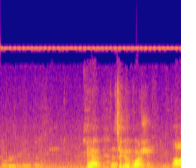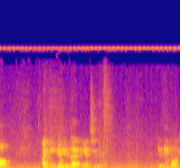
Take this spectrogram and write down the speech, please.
cover any of this? Yeah, that's a good question. Um, I can get you that answer if you'd like.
